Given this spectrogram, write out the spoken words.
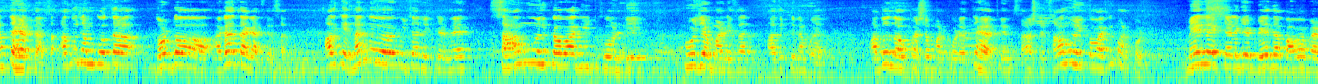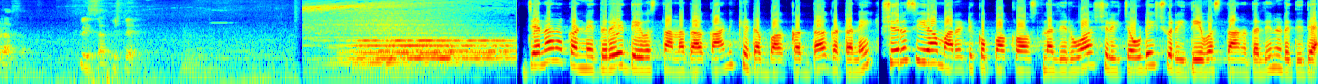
ಅಂತ ಹೇಳ್ತಾರೆ ಸರ್. ಅದು ನಮಗೊಂಥರ ದೊಡ್ಡ ಆಘಾತ ಆಗತ್ತೆ ಸರ್. ಅದಕ್ಕೆ ನನ್ನ ವಿಚಾರ ಕೇಳಿದ್ರೆ ಸಾಮೂಹಿಕವಾಗಿ ಇಟ್ಕೊಂಡು ಪೂಜೆ ಮಾಡಿ ಸರ್, ಅದಕ್ಕೆ ನಮಗೆ ಅದೊಂದು ಅವಕಾಶ ಮಾಡಿಕೊಡಿ ಅಂತ ಹೇಳ್ತೀನಿ ಸರ್. ಅಷ್ಟೇ ಸಾಮೂಹಿಕವಾಗಿ ಮಾಡಿಕೊಡಿ. ಮೇಲೆ ಕೆಳಗೆ ಭೇದ ಭಾವ ಬೇಡ ಸರ್. ಪ್ಲೀಸ್ ಸರ್, ಇಷ್ಟೇ. ಜನರ ಕಣ್ಣೆದುರೇ ದೇವಸ್ಥಾನದ ಕಾಣಿಕೆ ಡಬ್ಬ ಕದ್ದ ಘಟನೆ ಶಿರಸಿಯ ಕ್ರಾಸ್ ನಲ್ಲಿರುವ ಶ್ರೀ ಚೌಡೇಶ್ವರಿ ದೇವಸ್ಥಾನದಲ್ಲಿ ನಡೆದಿದೆ.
